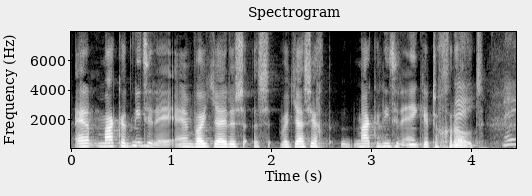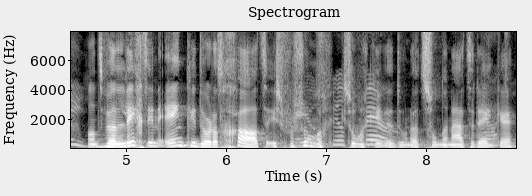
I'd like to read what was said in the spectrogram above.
En maak het niet in één- En wat jij dus, wat jij zegt, maak het niet in één keer te groot. Nee. nee. Want wellicht in één keer door dat gat is voor Nee, sommige, sommige kinderen doen dat zonder na te denken.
